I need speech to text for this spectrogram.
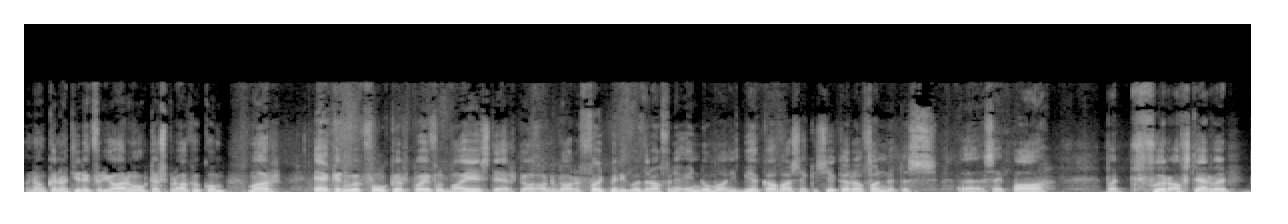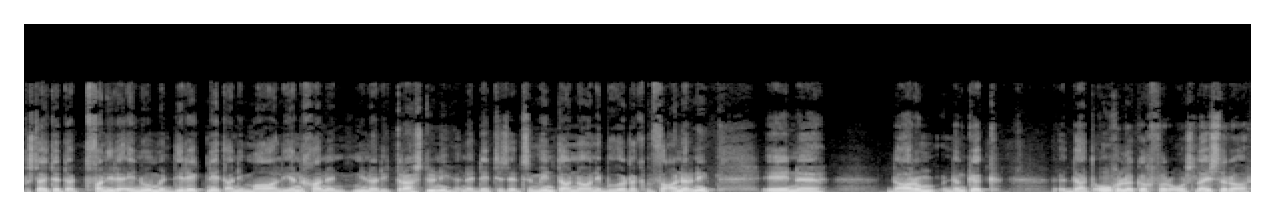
Maar dan kan natuurlik verjaring ook ter sprake kom, maar ek en ook Volker twyfel baie sterk daaraan of daar 'n fout met die oordrag van die eiendomme aan die BK was. Ek is seker daarvan dit is uh, sy pa wat voor afsterwe besluit het dat van hierdie eiendomme direk net aan die ma alleen gaan en nie na die trust toe nie en hy net sy testament daarna nie behoorlik verander nie. En uh daarom dink ek dat ongelukkig vir ons luisteraar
